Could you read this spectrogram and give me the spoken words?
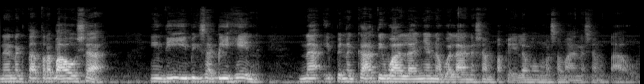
na nagtatrabaho siya. Hindi ibig sabihin na ipinagkatiwala niya na wala na siyang pakialam o masama na siyang tao.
